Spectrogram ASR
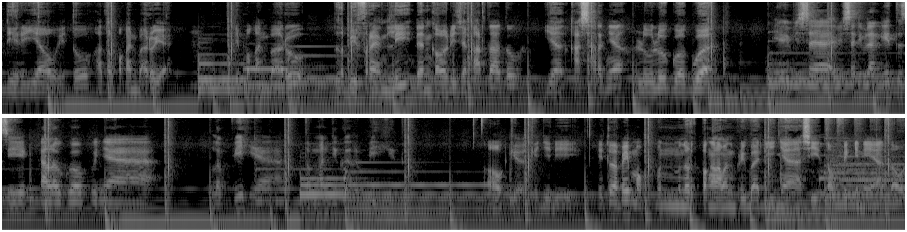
di Riau itu atau Pekanbaru ya di Pekanbaru lebih friendly dan kalau di Jakarta tuh ya kasarnya lu lu gua gua. Ya bisa bisa dibilang gitu sih. Kalau gue punya lebih ya teman juga lebih gitu. Oke oke. Jadi itu tapi maupun menurut pengalaman pribadinya si Taufik ini ya atau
